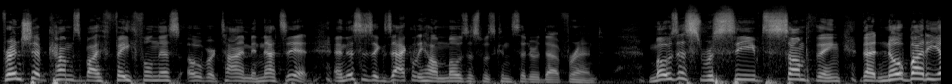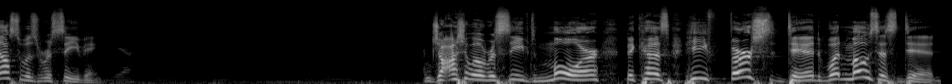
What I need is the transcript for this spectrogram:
Friendship comes by faithfulness over time, and that's it. And this is exactly how Moses was considered that friend. Moses received something that nobody else was receiving. Joshua received more because he first did what Moses did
